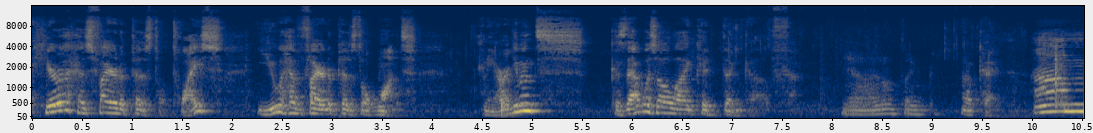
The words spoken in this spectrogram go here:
Hira has fired a pistol twice, you have fired a pistol once. Any arguments? Because that was all I could think of. Yeah, I don't think. Okay. Um,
